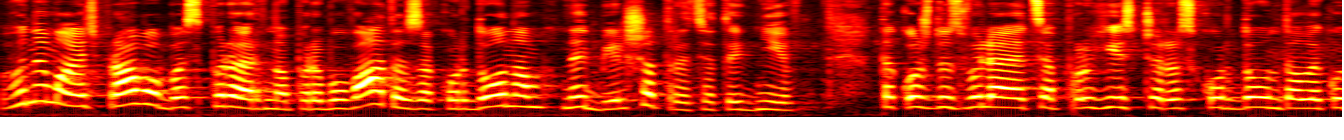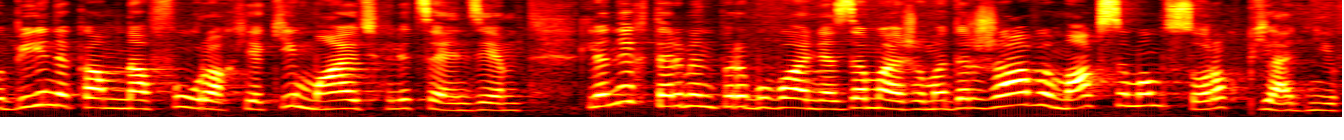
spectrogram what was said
Вони мають право безперервно перебувати за кордоном не більше 30 днів. Також дозволяється проїзд через кордон далекобійникам на фурах, які мають ліцензії. Для них термін перебування за межами держави максимум 45 днів.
